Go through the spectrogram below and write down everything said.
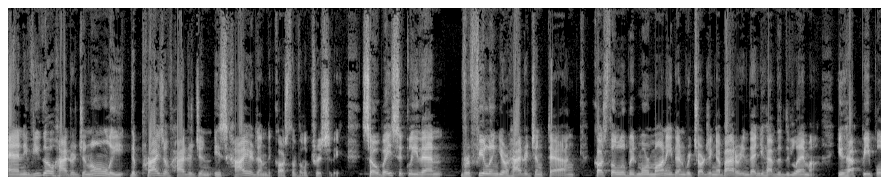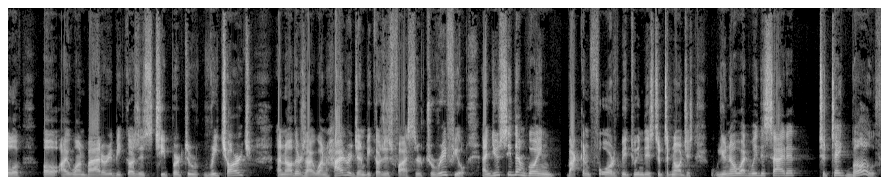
And if you go hydrogen only, the price of hydrogen is higher than the cost of electricity. So basically, then refilling your hydrogen tank costs a little bit more money than recharging a battery. And then you have the dilemma. You have people oh, I want battery because it's cheaper to recharge, and others, I want hydrogen because it's faster to refuel. And you see them going back and forth between these two technologies. You know what we decided? To take both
